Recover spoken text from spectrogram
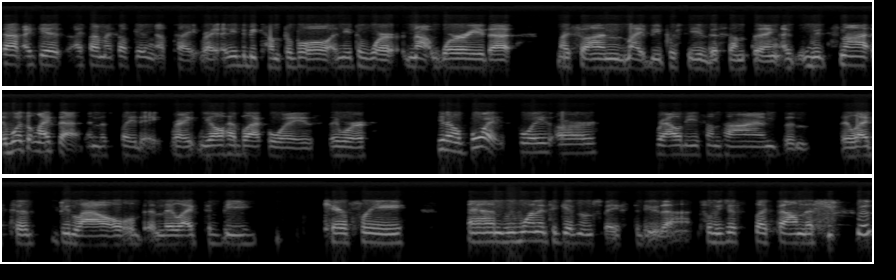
that I get, I find myself getting uptight, right? I need to be comfortable. I need to work, not worry that my son might be perceived as something. I, it's not, it wasn't like that in this play date, right? We all had black boys. They were, you know, boys. Boys are rowdy sometimes and they like to be loud and they like to be carefree. And we wanted to give them space to do that. So we just like found this, this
